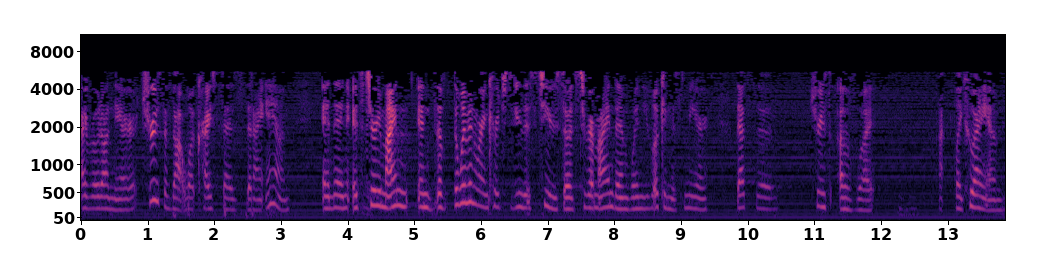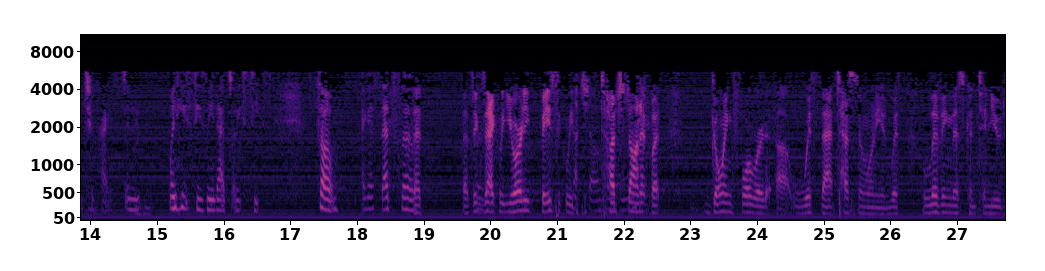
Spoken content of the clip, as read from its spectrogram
I wrote on there truth about what Christ says that I am. And then it's to remind, and the, the women were encouraged to do this too. So it's to remind them when you look in this mirror, that's the truth of what, like who I am to Christ. And when He sees me, that's what He sees. So I guess that's the. That, that's exactly. You already basically touched on it, but going forward uh, with that testimony and with living this continued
